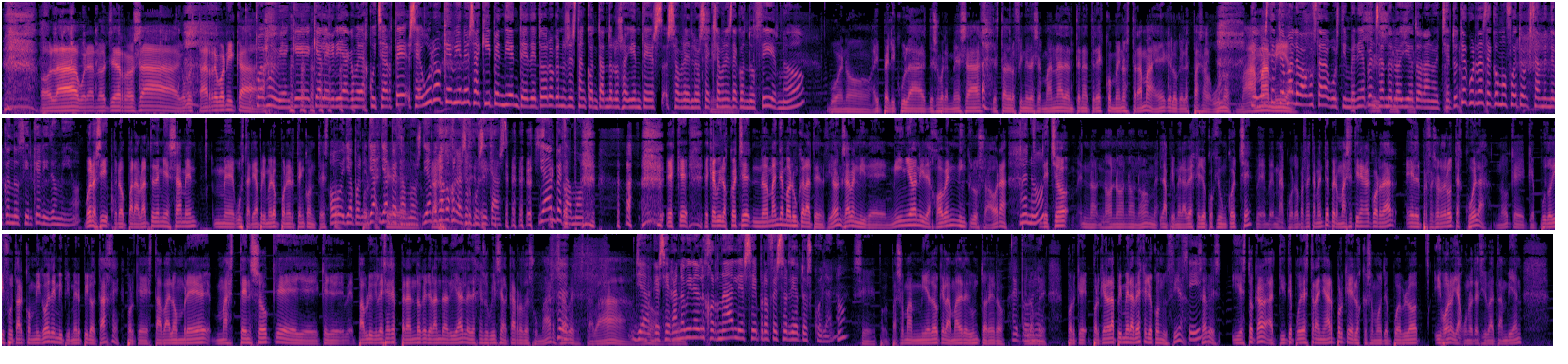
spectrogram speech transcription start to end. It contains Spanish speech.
Hola, buenas noches, Rosa. ¿Cómo estás, Rebonica? Pues muy bien, qué, qué alegría que me da escucharte. Seguro que vienes aquí pendiente de todo lo que nos están contando los oyentes sobre los exámenes de conducir, ¿no? Bueno, hay películas de sobremesas de estas de los fines de semana de Antena 3 con menos trama ¿eh? que lo que les pasa a algunos. ¡Mamma este mía! tema le va a gustar a Agustín. Venía pensándolo sí, yo sí. toda la noche. ¿Tú te acuerdas de cómo fue tu examen de conducir, querido mío? Bueno, sí, pero para hablarte de mi examen me gustaría primero ponerte en contexto. Oh, ya, pone- ya, ya empezamos. Ya claro. empezamos con las excusitas. Ya empezamos. es que es que a mí los coches no me han llamado nunca la atención, ¿sabes? Ni de niño, ni de joven, ni incluso ahora. Ah, ¿no? De hecho, no, no, no, no, no. La primera vez que yo cogí un coche, eh, me acuerdo perfectamente, pero más se tiene que acordar el profesor de la autoescuela, ¿no? Que, que pudo disfrutar conmigo de mi primer pilotaje, porque estaba el hombre más tenso que, que Pablo Iglesias esperando que Yolanda Díaz le deje subirse al carro de su mar, ¿sabes? Estaba... Ya, que se ganó bien el jornal ese profesor de autoescuela, ¿no? Sí, pues pasó más miedo que la madre de un torero, Ay, el hombre. Porque, porque era la primera vez que yo conducía, Sí. ¿sabes? Y esto, claro, a ti te puede extrañar porque los que somos de pueblo, y bueno, y algunos de ciudad también,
